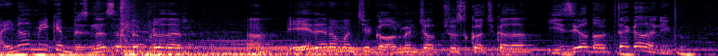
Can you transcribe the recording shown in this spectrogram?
అయినా మీకే బిజినెస్ ఎందుకు బ్రదర్ ఏదైనా మంచి గవర్నమెంట్ జాబ్ చూసుకోవచ్చు కదా. ఈజీగా దొరుకుతాయి కదా నీకు.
